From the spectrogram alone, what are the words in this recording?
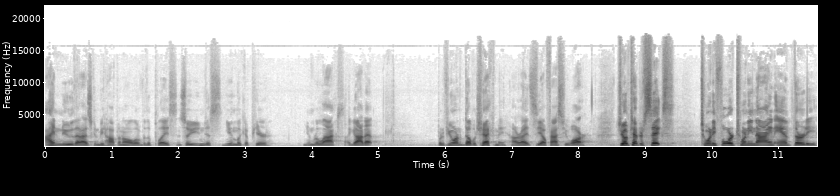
I knew that I was going to be hopping all over the place. And so you can just, you can look up here. You can relax. I got it. But if you want to double check me, all right, see how fast you are. Job chapter 6, 24, 29, and 30.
